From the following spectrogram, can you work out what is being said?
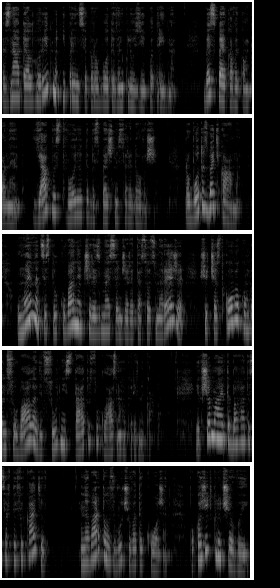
знати алгоритми і принципи роботи в інклюзії потрібно. Безпековий компонент як ви створюєте безпечне середовище, роботу з батьками. У мене це спілкування через месенджери та соцмережі, що частково компенсувало відсутність статусу класного керівника. Якщо маєте багато сертифікатів, не варто озвучувати кожен. Покажіть ключовий,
